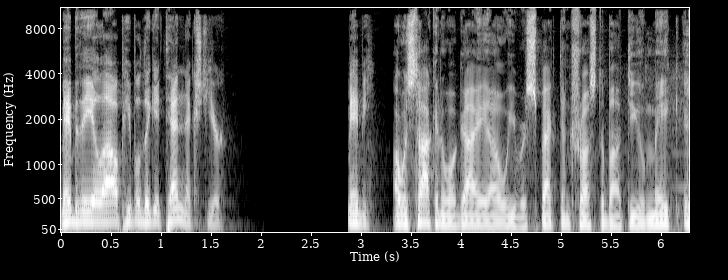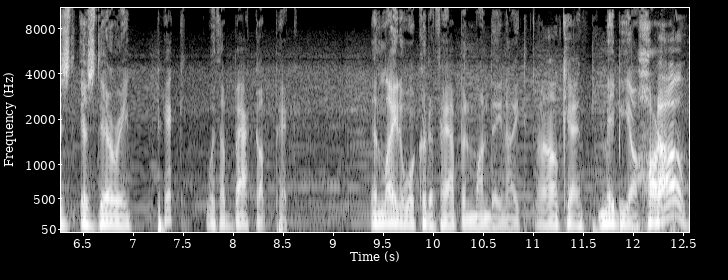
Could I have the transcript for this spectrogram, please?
Maybe they allow people to get 10 next year. Maybe. I was talking to a guy uh, we respect and trust about do you make is is there a pick with a backup pick? In light of what could have happened Monday night. Okay. Maybe a heart Oh.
